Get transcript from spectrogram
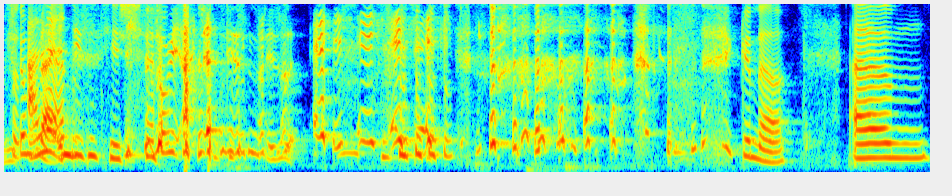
Zum Alle Beispiel. an diesem Tisch. So wie alle an diesem Tisch. So, ich, ich, ich, ich. genau. Ähm,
